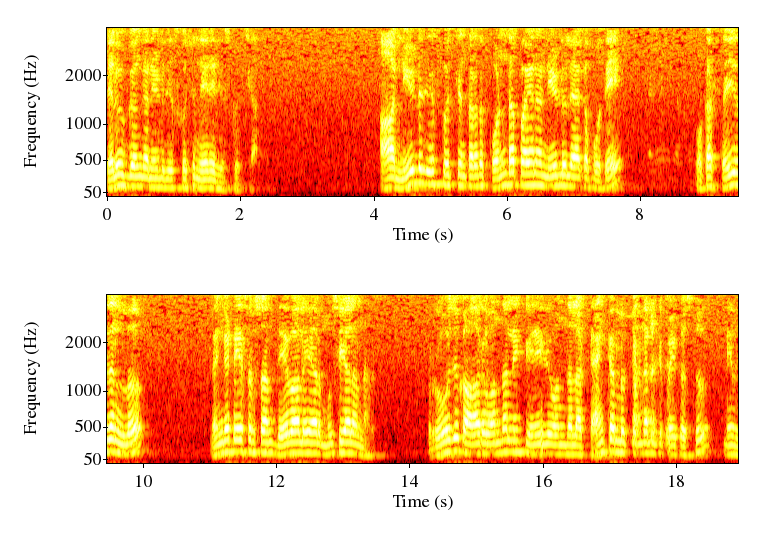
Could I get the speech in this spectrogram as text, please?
తెలుగు గంగ నీళ్ళు తీసుకొచ్చి నేనే తీసుకొచ్చా. ఆ నీళ్ళు తీసుకొచ్చిన తర్వాత కొండపైన నీళ్ళు లేకపోతే ఒక సీజన్లో వెంకటేశ్వర స్వామి దేవాలయాలు మూసేయాలన్నారు. రోజుకు ఆరు వందల నుంచి ఎనిమిది వందల ట్యాంకర్లు కింద నుంచి పైకి వస్తూ మేము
